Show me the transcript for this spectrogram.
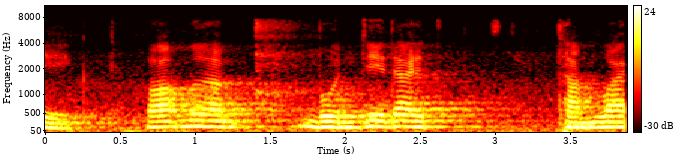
อีก เพราะเมื่อบุญที่ได้ทำไว้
